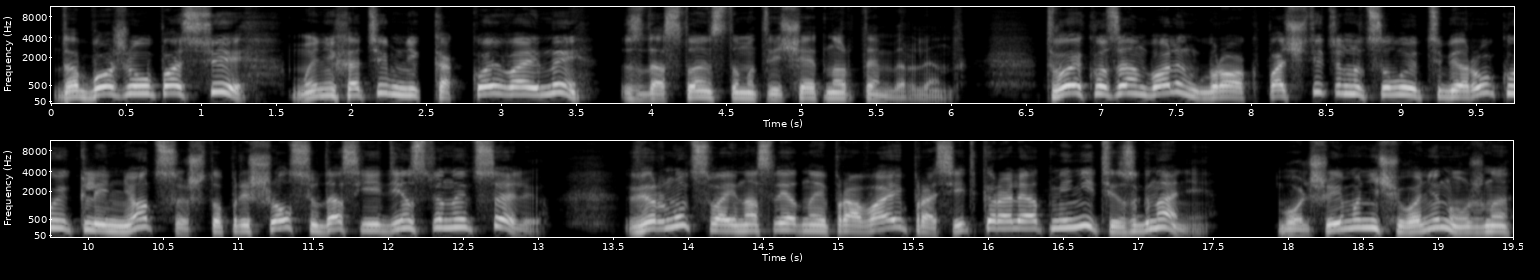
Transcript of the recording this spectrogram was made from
«Да боже упаси! Мы не хотим никакой войны!» — с достоинством отвечает Нортемберленд. «Твой кузен Боллингброк почтительно целует тебе руку и клянется, что пришел сюда с единственной целью — вернуть свои наследные права и просить короля отменить изгнание. Больше ему ничего не нужно.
